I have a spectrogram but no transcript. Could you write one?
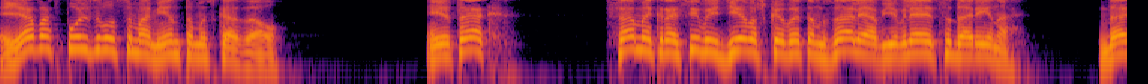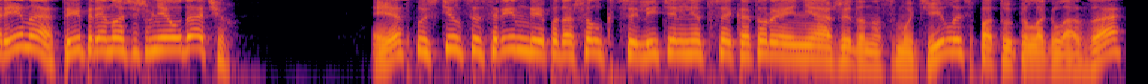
Я воспользовался моментом и сказал, Итак, самой красивой девушкой в этом зале объявляется Дарина. Дарина, ты приносишь мне удачу. Я спустился с ринга и подошел к целительнице, которая неожиданно смутилась, потупила глаза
